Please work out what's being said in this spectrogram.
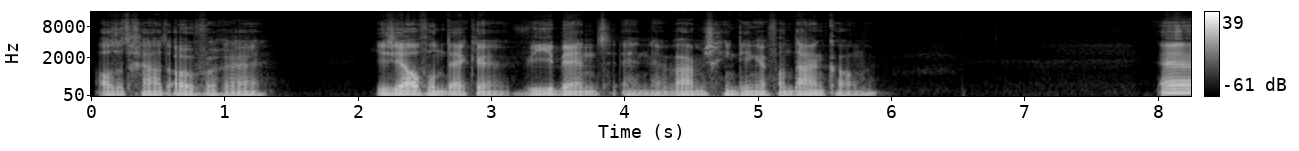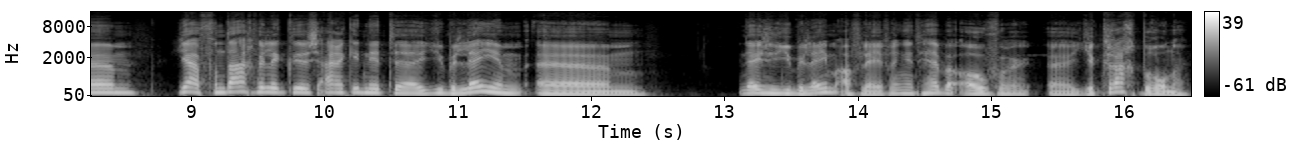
als het gaat over uh, jezelf ontdekken, wie je bent en uh, waar misschien dingen vandaan komen. Um, ja, vandaag wil ik dus eigenlijk in dit jubileum, um, in deze jubileumaflevering, het hebben over je krachtbronnen.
